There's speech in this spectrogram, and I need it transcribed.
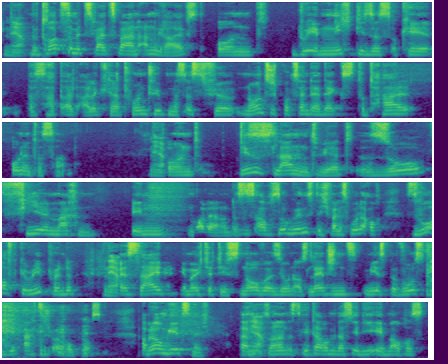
Ja. Du trotzdem mit 2-2 angreifst und du eben nicht dieses, okay, das hat halt alle Kreaturentypen, das ist für 90 Prozent der Decks total uninteressant. Ja. Und dieses Land wird so viel machen in Modern. Und das ist auch so günstig, weil es wurde auch so oft gereprintet. Ja. Es sei denn, ihr möchtet die Snow-Version aus Legends. Mir ist bewusst, die geht 80 Euro plus. Aber darum geht's nicht. Ähm, ja. Sondern es geht darum, dass ihr die eben auch aus,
